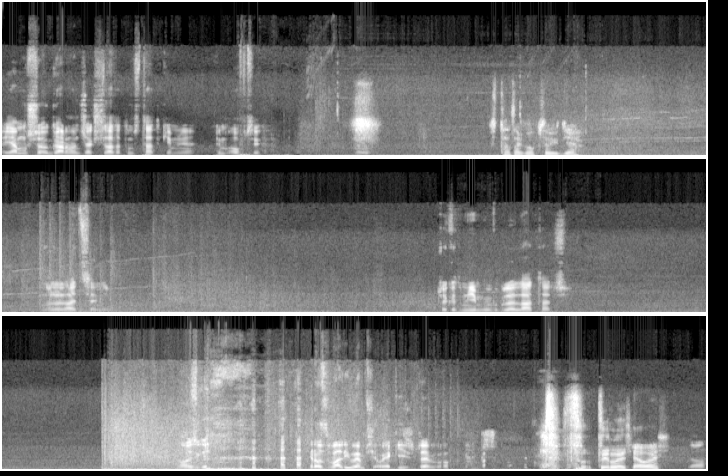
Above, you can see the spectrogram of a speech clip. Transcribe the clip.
Ej, Ja muszę ogarnąć jak się lata tym statkiem, nie? Tym obcych. Statek obcych gdzie? No ale lecę nim. Czekaj, to nie umiem w ogóle latać. No i zg- Rozwaliłem się o jakieś drzewo. Co, ty leciałeś? No.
